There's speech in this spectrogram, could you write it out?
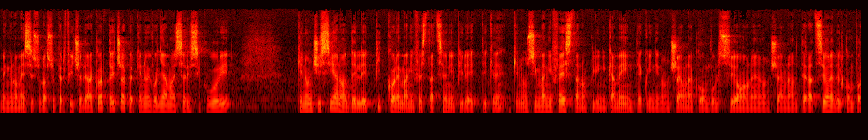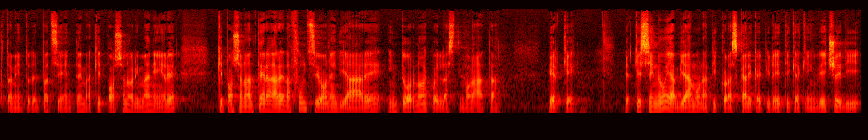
vengono messi sulla superficie della corteccia perché noi vogliamo essere sicuri che non ci siano delle piccole manifestazioni epilettiche che non si manifestano clinicamente, quindi non c'è una convulsione, non c'è un'alterazione del comportamento del paziente, ma che possono rimanere, che possono alterare la funzione di aree intorno a quella stimolata. Perché? Perché se noi abbiamo una piccola scarica epilettica che invece di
